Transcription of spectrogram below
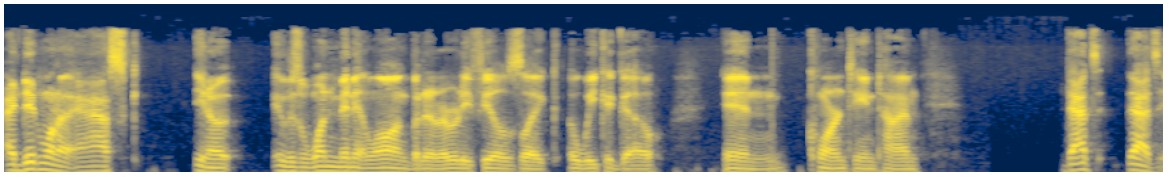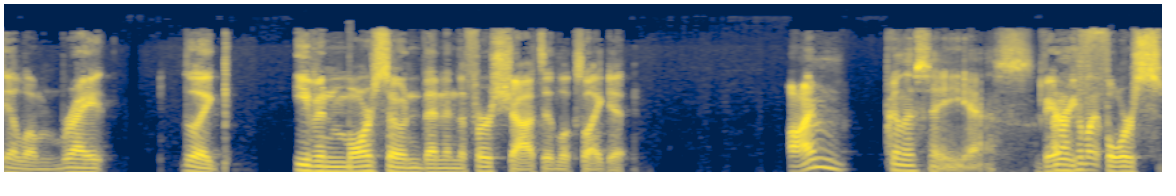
I did want to ask. You know, it was one minute long, but it already feels like a week ago in quarantine time. That's that's Ilum, right? Like even more so than in the first shots. It looks like it. I'm going to say yes. Very like- force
